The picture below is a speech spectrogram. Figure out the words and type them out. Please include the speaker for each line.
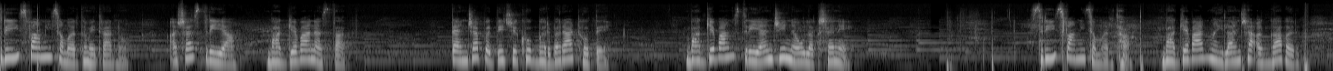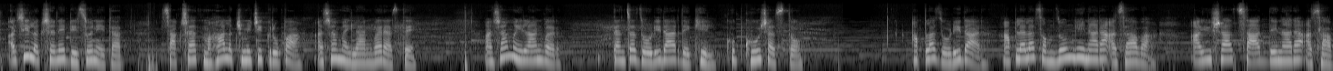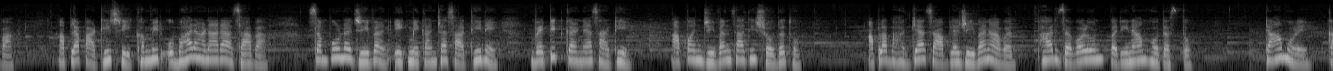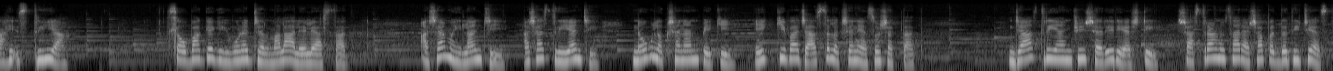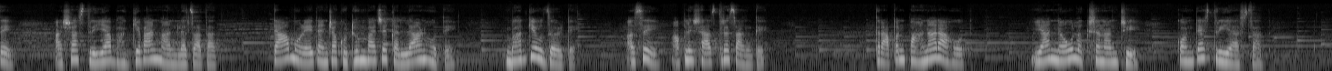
Speaker 1: श्री स्वामी समर्थ मित्रांनो अशा स्त्रिया भाग्यवान असतात. त्यांच्या पतीची खूप भरभराट होते. भाग्यवान स्त्रियांची नऊ लक्षणे. श्री स्वामी समर्थ भाग्यवान महिलांच्या अंगावर अशी लक्षणे दिसून येतात. साक्षात महालक्ष्मीची कृपा अशा महिलांवर असते. अशा महिलांवर त्यांचा जोडीदार देखील खूप खुश असतो. आपला जोडीदार आपल्याला समजून घेणारा असावा आयुष्यात साथ देणारा असावा आपल्या पाठीशी खंबीर उभा राहणारा असावा संपूर्ण जीवन एकमेकांच्या साथीने व्यतीत करण्यासाठी आपण जीवनसाथी शोधतो. आपला भाग्याचा आपल्या जीवनावर फार जवळून परिणाम होत असतो. त्यामुळे काही स्त्रिया सौभाग्य घेऊनच जन्माला आलेल्या असतात. अशा महिलांची अशा स्त्रियांची नऊ लक्षणांपैकी एक किंवा जास्त लक्षणे असू शकतात. ज्या स्त्रियांची शरीर यष्टी शास्त्रानुसार अशा पद्धतीची असते अशा स्त्रिया भाग्यवान मानल्या जातात. त्यामुळे त्यांच्या कुटुंबाचे कल्याण होते. भाग्य उजळते. असे आपले शास्त्र सांगते. तर आपण पाहणार आहोत या नऊ लक्षणांची कोणत्या स्त्रिया असतात?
